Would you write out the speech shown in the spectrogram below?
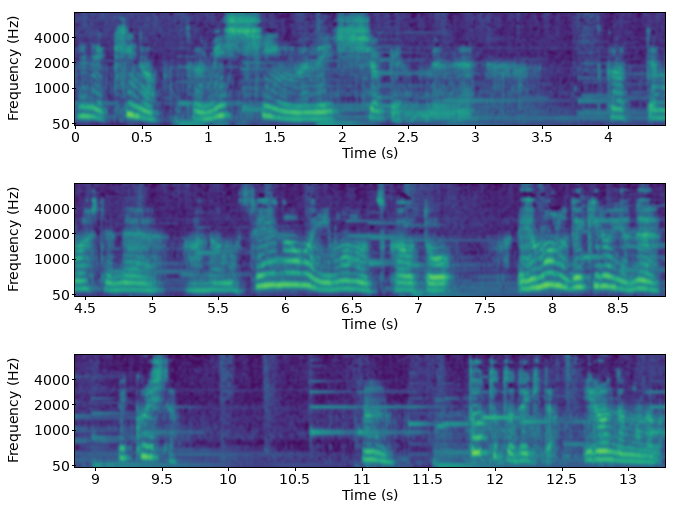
でね、昨日、そのミッシンがね、一生懸命ね、使ってましてね、あの、性能がいいものを使うと、ええものできるんやね。びっくりした。うん。とっととできた。いろんなものが。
